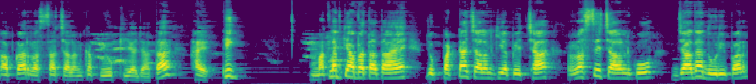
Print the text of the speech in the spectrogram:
तो आपका रस्सा चालन का प्रयोग किया जाता है। ठीक? मतलब क्या बताता है? जो पट्टा चालन की अपेक्षा रस्से चालन को ज़्यादा दूरी पर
